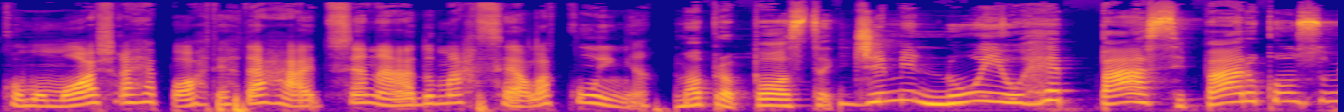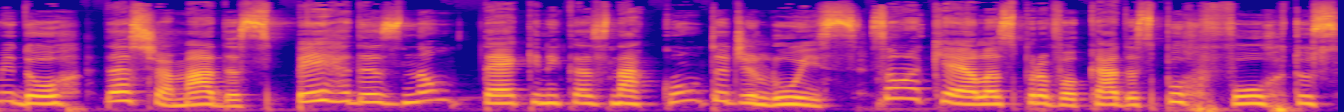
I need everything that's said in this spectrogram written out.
como mostra a repórter da Rádio Senado, Marcela Cunha. Uma proposta que diminui o repasse para o consumidor das chamadas perdas não técnicas na conta de luz. São aquelas provocadas por furtos,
